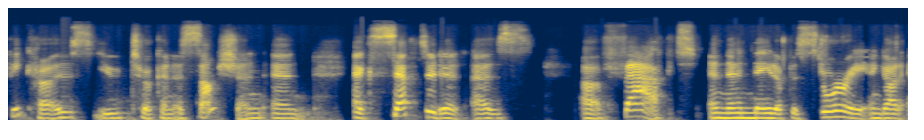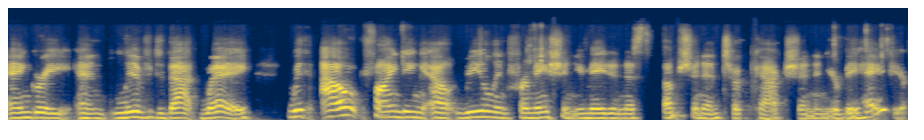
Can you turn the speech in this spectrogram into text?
Because you took an assumption and accepted it as a fact and then made up a story and got angry and lived that way without finding out real information. You made an assumption and took action in your behavior.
